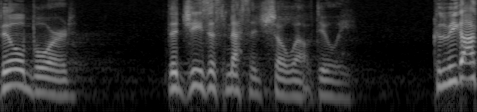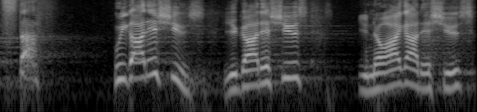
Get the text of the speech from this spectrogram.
billboard the Jesus message so well, do we? Because we got stuff. We got issues. You got issues. You know I got issues.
